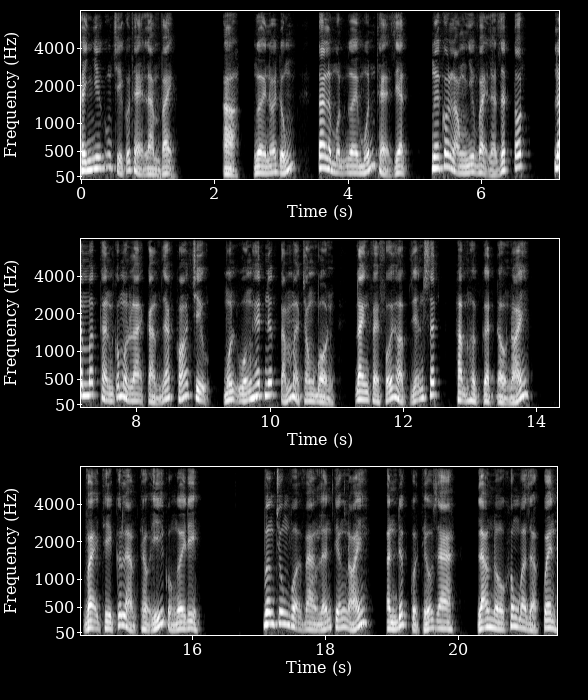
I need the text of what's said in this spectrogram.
hình như cũng chỉ có thể làm vậy. Ờ, người nói đúng, ta là một người muốn thể diện, người có lòng như vậy là rất tốt. Lâm Bắc Thần có một loại cảm giác khó chịu, muốn uống hết nước tắm ở trong bồn, đành phải phối hợp diễn xuất, hậm hực gật đầu nói. Vậy thì cứ làm theo ý của ngươi đi. Vương Trung vội vàng lớn tiếng nói, ân đức của thiếu gia, lão nô không bao giờ quên.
